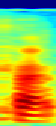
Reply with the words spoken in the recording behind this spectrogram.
Okay.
